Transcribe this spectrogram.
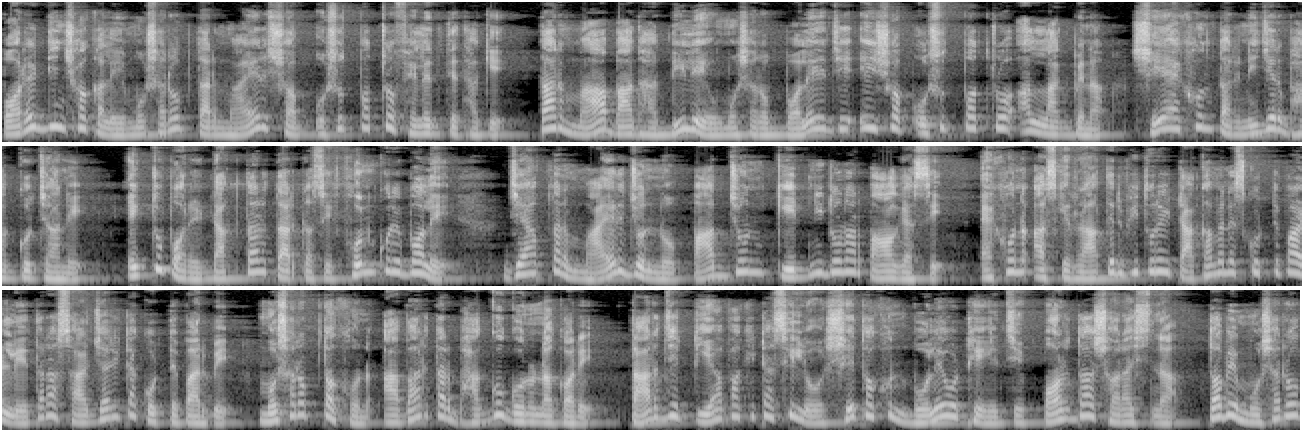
পরের দিন সকালে মোশারফ তার মায়ের সব ওষুধপত্র ফেলে দিতে থাকে। তার মা বাধা দিলেও মোশারফ বলে যে এই সব ওষুধপত্র আর লাগবে না। সে এখন তার নিজের ভাগ্য জানে। একটু পরে ডাক্তার তার কাছে ফোন করে বলে যে আপনার মায়ের জন্য পাঁচজন কিডনি ডোনার পাওয়া গেছে। এখন আজকে রাতের ভিতরেই টাকা ম্যানেজ করতে পারলে তারা সার্জারিটা করতে পারবে। মোশারফ তখন আবার তার ভাগ্য গণনা করে। তার যে টিয়া পাখিটা ছিল, সে তখন বলে ওঠে যে পর্দা সরাইস না। তবে মোশারফ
